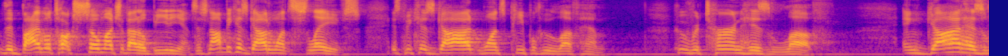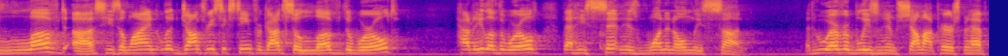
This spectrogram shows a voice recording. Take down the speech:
the Bible talks so much about obedience. It's not because God wants slaves, it's because God wants people who love Him, who return His love. And God has loved us. He's aligned, John 3:16, for God so loved the world. How did he love the world? That he sent his one and only Son, that whoever believes in him shall not perish but have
